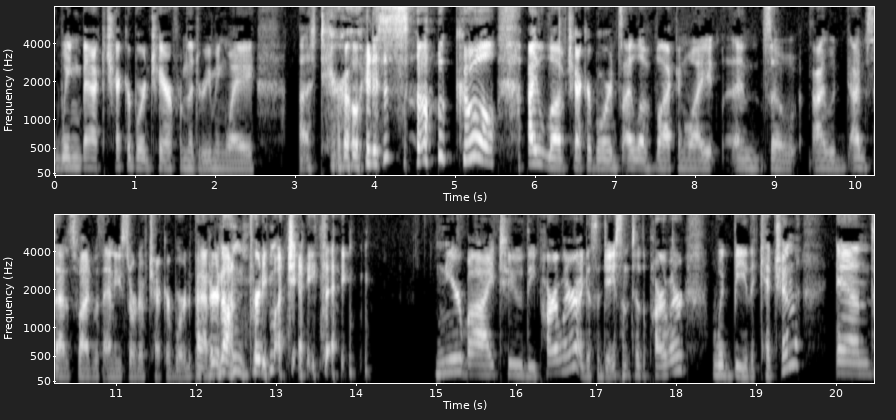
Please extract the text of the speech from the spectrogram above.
wingback checkerboard chair from the dreaming way. Uh, tarot it is so cool. I love checkerboards. I love black and white and so i would i'm satisfied with any sort of checkerboard pattern on pretty much anything. Nearby to the parlor i guess adjacent to the parlor would be the kitchen and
